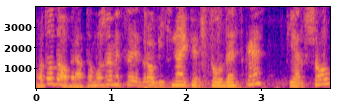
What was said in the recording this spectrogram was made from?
No to dobra, to możemy sobie zrobić najpierw tą deskę, pierwszą,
